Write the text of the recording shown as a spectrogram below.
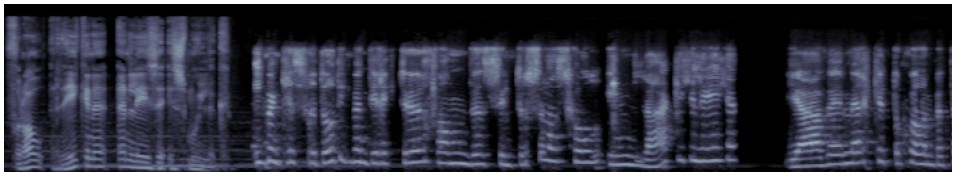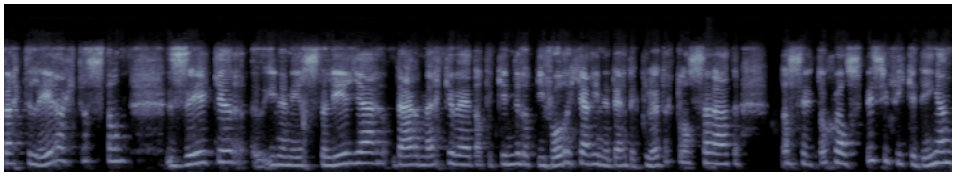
Vooral rekenen en lezen is moeilijk. Ik ben Chris Verdoot, ik ben directeur van de Sint-Ursula School in Laken gelegen. Ja, wij merken toch wel een beperkte leerachterstand. Zeker in een eerste leerjaar. Daar merken wij dat de kinderen die vorig jaar in de derde kleuterklas zaten, dat zijn toch wel specifieke dingen,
